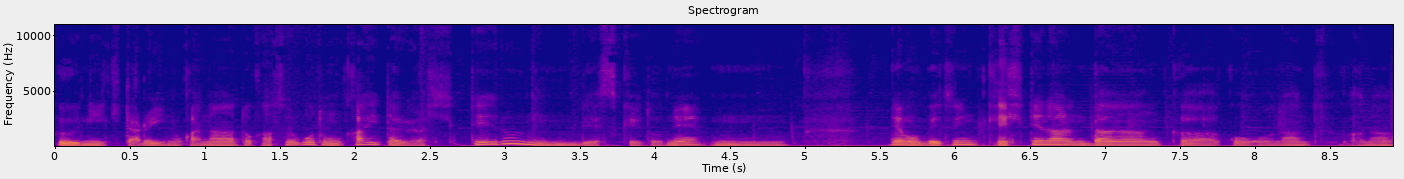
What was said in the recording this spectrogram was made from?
風に生きたらいいのかなとか、そういうことも書いたりはしてるんですけどね。うん。でも別に決してなんなんか、こう、なんつうかな。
